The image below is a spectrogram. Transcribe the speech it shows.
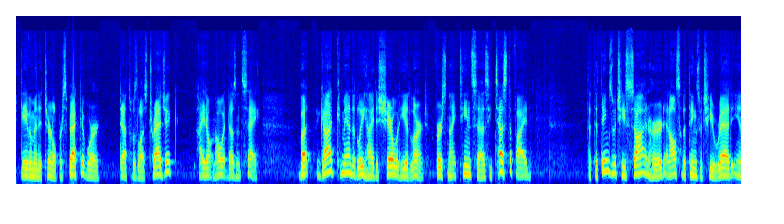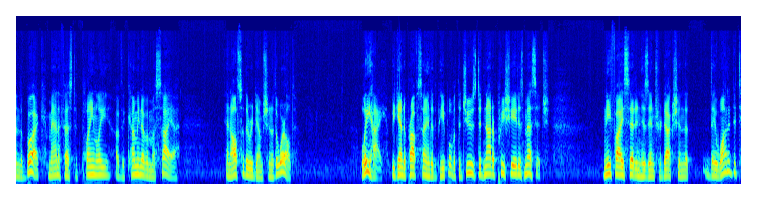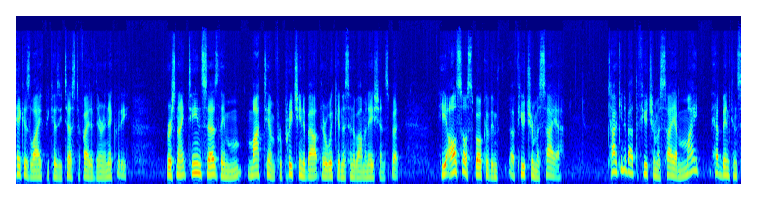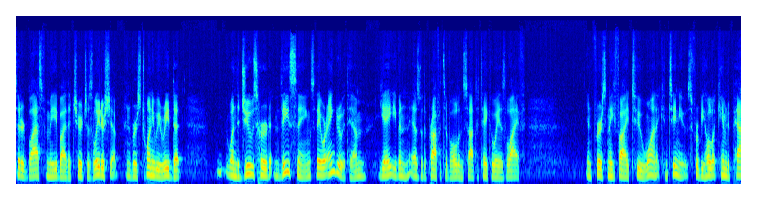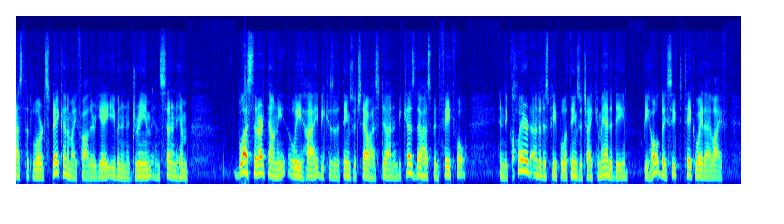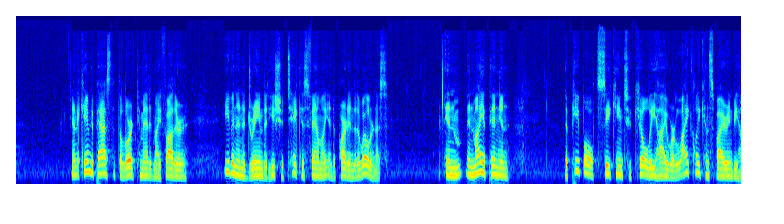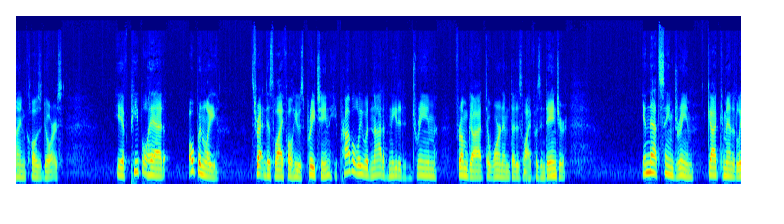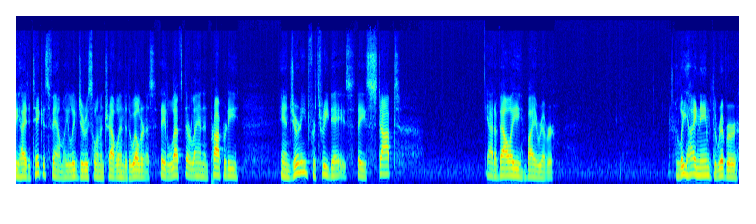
gave him an eternal perspective where death was less tragic. I don't know, it doesn't say. But God commanded Lehi to share what he had learned. Verse 19 says, He testified that the things which he saw and heard, and also the things which he read in the book, manifested plainly of the coming of a Messiah and also the redemption of the world. Lehi began to prophesy unto the people, but the Jews did not appreciate his message. Nephi said in his introduction that they wanted to take his life because he testified of their iniquity. Verse 19 says they mocked him for preaching about their wickedness and abominations, but he also spoke of a future Messiah. Talking about the future Messiah might have been considered blasphemy by the church's leadership. In verse 20, we read that when the Jews heard these things, they were angry with him, yea, even as with the prophets of old, and sought to take away his life. In 1 Nephi 2 1, it continues For behold, it came to pass that the Lord spake unto my father, yea, even in a dream, and said unto him, Blessed art thou, Lehi, because of the things which thou hast done, and because thou hast been faithful, and declared unto this people the things which I commanded thee. Behold, they seek to take away thy life. And it came to pass that the Lord commanded my father, even in a dream, that he should take his family and depart into the wilderness. In, in my opinion, the people seeking to kill Lehi were likely conspiring behind closed doors. If people had openly threatened his life while he was preaching, he probably would not have needed a dream from God to warn him that his life was in danger. In that same dream, God commanded Lehi to take his family, leave Jerusalem, and travel into the wilderness. They left their land and property and journeyed for three days. They stopped at a valley by a river. Lehi named the river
